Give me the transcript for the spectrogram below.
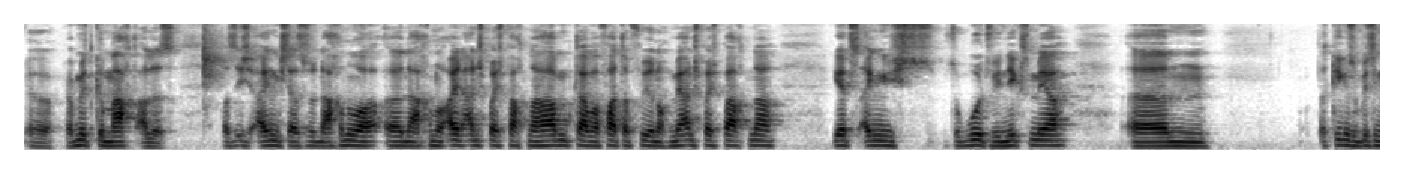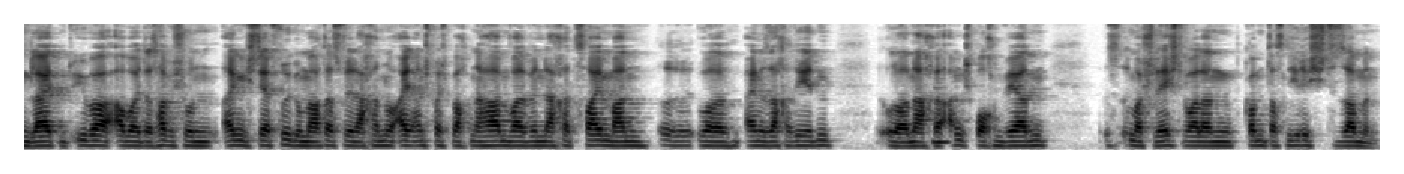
äh, mitgemacht, alles. Dass ich eigentlich, dass wir nachher nur, äh, nachher nur einen Ansprechpartner haben. Klar war Vater früher noch mehr Ansprechpartner, jetzt eigentlich so gut wie nichts mehr. Ähm, das ging so ein bisschen gleitend über, aber das habe ich schon eigentlich sehr früh gemacht, dass wir nachher nur einen Ansprechpartner haben, weil wenn nachher zwei Mann äh, über eine Sache reden oder nachher mhm. angesprochen werden, ist immer schlecht, weil dann kommt das nie richtig zusammen.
